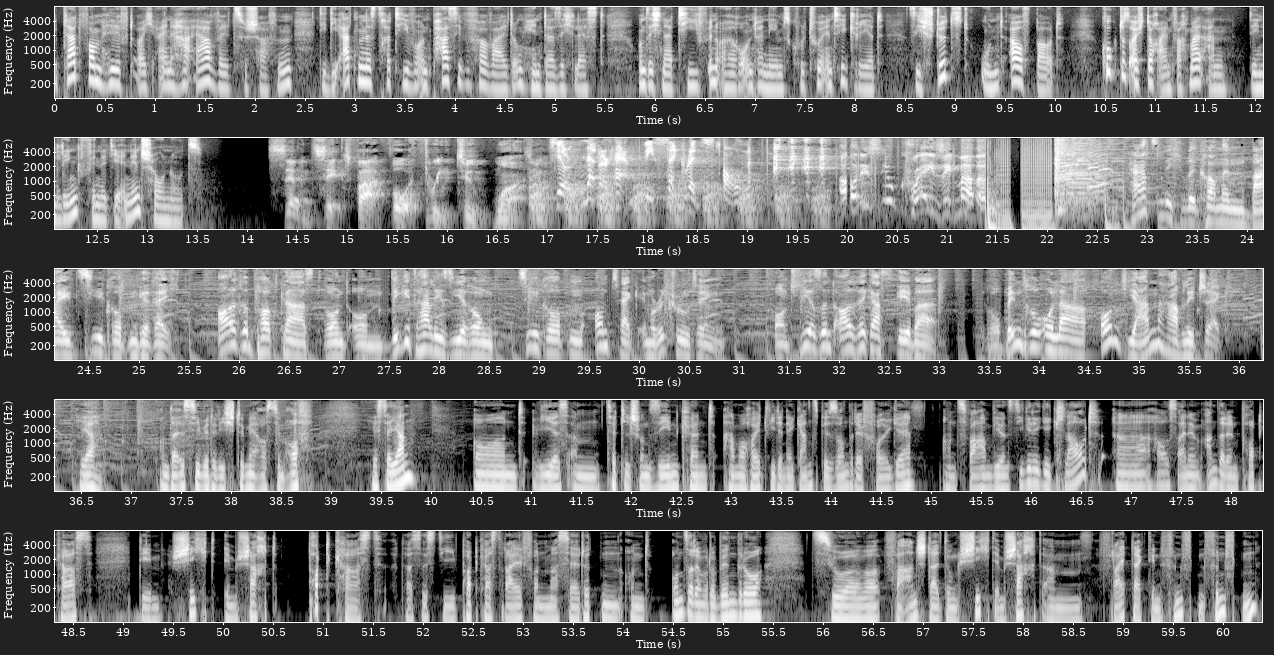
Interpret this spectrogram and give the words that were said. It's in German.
Die Plattform hilft euch, eine HR-Welt zu schaffen, die die administrative und passive Verwaltung hinter sich lässt und sich nativ in eure Unternehmenskultur integriert, sie stützt und aufbaut. Guckt es euch doch einfach mal an. Den Link findet ihr in den Show Notes. Seven, six, five, four, three, two, one. You'll never have the sacred stone. oh, this you crazy mother. Herzlich willkommen bei Zielgruppengerecht eure Podcast rund um Digitalisierung, Zielgruppen und Tech im Recruiting. Und hier sind eure Gastgeber, Robindro Ola und Jan Havlicek. Ja, und da ist sie wieder die Stimme aus dem Off. Hier ist der Jan. Und wie ihr es am Titel schon sehen könnt, haben wir heute wieder eine ganz besondere Folge. Und zwar haben wir uns die wieder geklaut äh, aus einem anderen Podcast, dem Schicht im Schacht Podcast. Das ist die Podcast-Reihe von Marcel Rütten und unserem Robindro zur Veranstaltung Schicht im Schacht am Freitag, den 5.5.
